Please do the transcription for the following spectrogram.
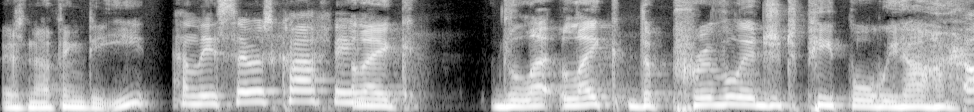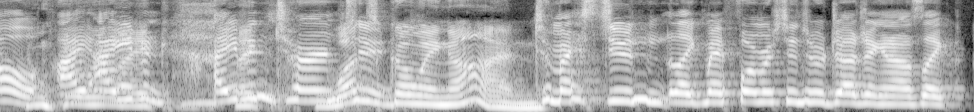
there's nothing to eat. At least there was coffee. Like like the privileged people we are. Oh, I- I like- even- I even like, turned What's to- going on? to my student, like my former students were judging, and I was like,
